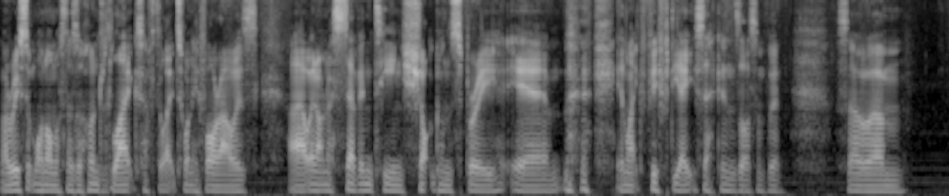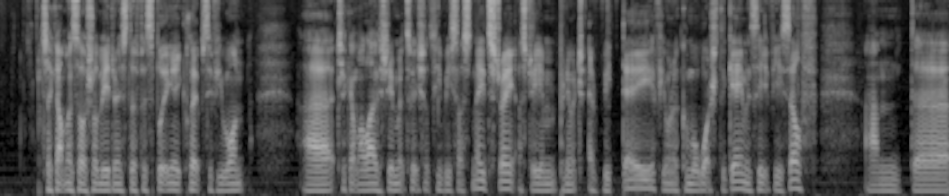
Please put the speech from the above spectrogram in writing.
My recent one almost has 100 likes after like 24 hours. Uh, I went on a 17 shotgun spree in, in like 58 seconds or something. So um, check out my social media and stuff for Splitgate clips if you want. Uh, check out my live stream at twitch.tv slash nadestraight. I stream pretty much every day if you want to come and watch the game and see it for yourself. And uh,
